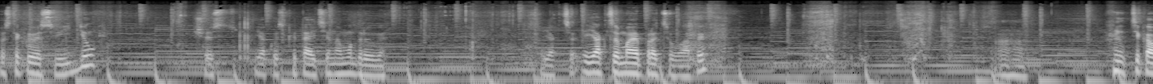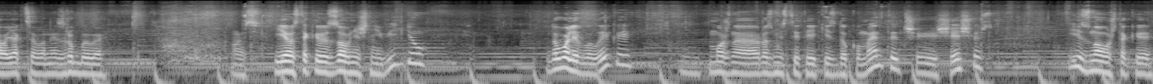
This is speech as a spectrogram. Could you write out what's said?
ось такий ось відділ. Щось якось китайці намудрили. Як це, як це має працювати? Ага. Цікаво, як це вони зробили. Ось. Є ось такий ось зовнішній відділ. Доволі великий. Можна розмістити якісь документи чи ще щось. І знову ж таки,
